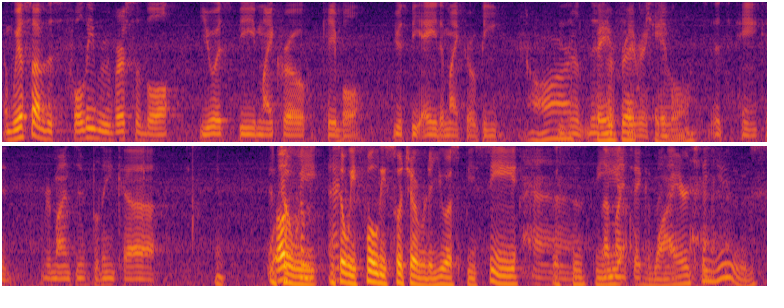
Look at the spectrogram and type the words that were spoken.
And we also have this fully reversible USB micro cable, USB A to micro B. Our these are, these are favorite favorite cable. cable. It's, it's pink. It reminds me of Blinka. Until Well, we until we fully switch over to USB-C, this Ah, is the might take wire to use.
